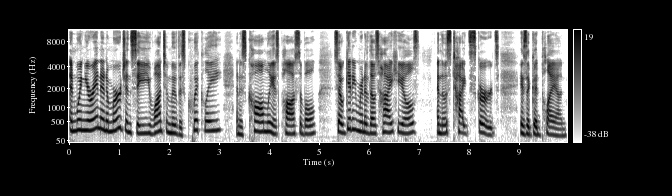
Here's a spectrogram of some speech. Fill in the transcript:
And when you're in an emergency, you want to move as quickly and as calmly as possible. So getting rid of those high heels and those tight skirts is a good plan.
